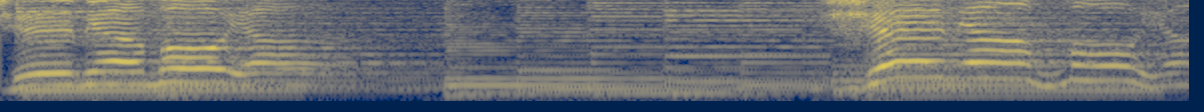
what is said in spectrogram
Ziemia moja, ziemia moja,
